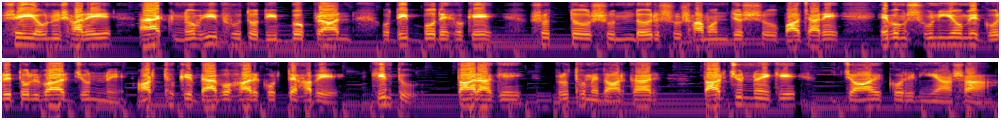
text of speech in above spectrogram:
সেই অনুসারে এক নভীভূত দিব্য প্রাণ ও দিব্য দেহকে সত্য, সুন্দর, সুসামঞ্জস্য উপাচারে এবং সুনিয়মে গড়ে তোলবার জন্য অর্থকে ব্যবহার করতে হবে। কিন্তু তার আগে প্রথমে দরকার, তার জন্য একে জয় করে নিয়ে আসা।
